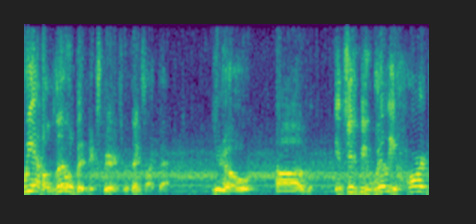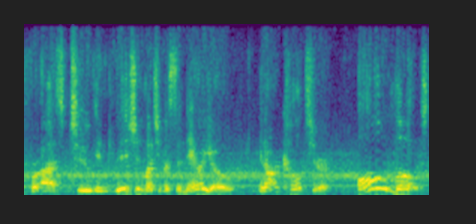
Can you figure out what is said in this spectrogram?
we have a little bit of experience with things like that. You know, um, it'd just be really hard for us to envision much of a scenario in our culture almost,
